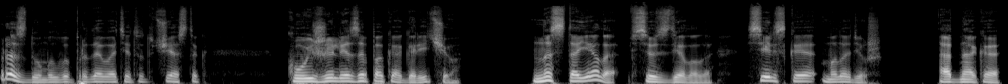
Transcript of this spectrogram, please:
раздумал бы продавать этот участок. Куй железо пока горячо. Настояла, все сделала сельская молодежь. Однако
